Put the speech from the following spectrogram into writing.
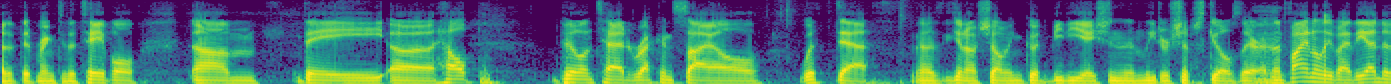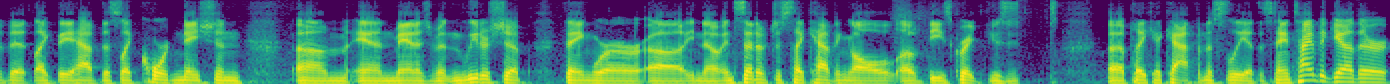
that they bring to the table. Um, they uh, help Bill and Ted reconcile with death. Uh, you know, showing good mediation and leadership skills there. And then finally, by the end of it, like they have this like coordination um, and management and leadership thing where uh, you know instead of just like having all of these great musicians uh, play cacophonously at the same time together,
